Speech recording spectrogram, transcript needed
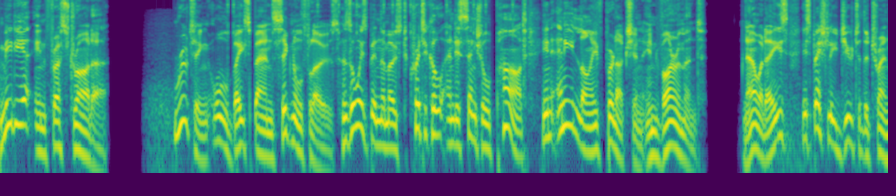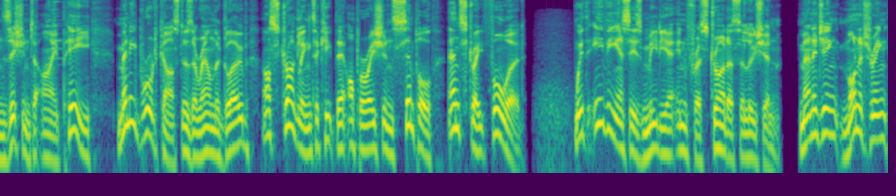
MediaInfra Strada. Routing all baseband signal flows has always been the most critical and essential part in any live production environment. Nowadays, especially due to the transition to IP, many broadcasters around the globe are struggling to keep their operations simple and straightforward. With EVS's MediaInfra Strada solution, managing, monitoring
